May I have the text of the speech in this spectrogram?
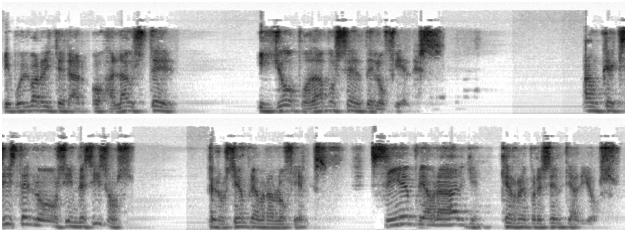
Y vuelvo a reiterar, ojalá usted y yo podamos ser de los fieles aunque existen los indecisos, pero siempre habrá los fieles. Siempre habrá alguien que represente a Dios.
